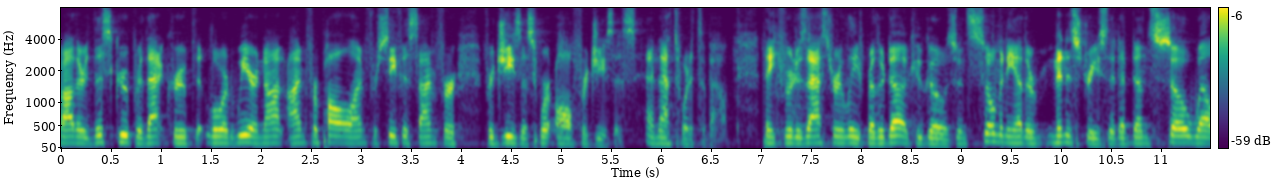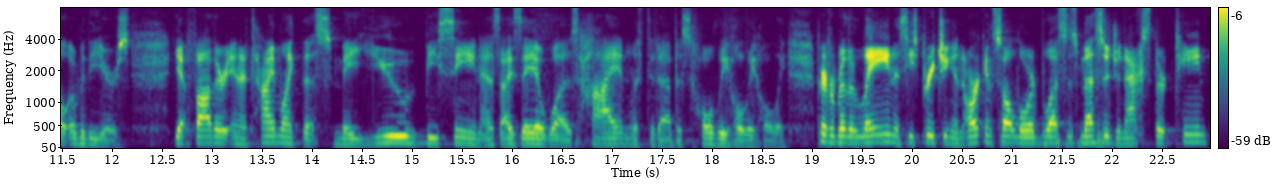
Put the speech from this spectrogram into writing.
Father, this group or that group, that Lord, we are not, I'm for Paul, I'm for Cephas, I'm for, for Jesus. We're all for Jesus. And that's what it's about. Thank you for disaster relief, Brother Doug, who goes, and so many other ministries that have done so well over the years. Yet, Father, in a time like this, may you be seen as Isaiah was, high and lifted up, as holy, holy, holy. Pray for Brother Lane as he's preaching in Arkansas. Lord, bless his message in Acts 13.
